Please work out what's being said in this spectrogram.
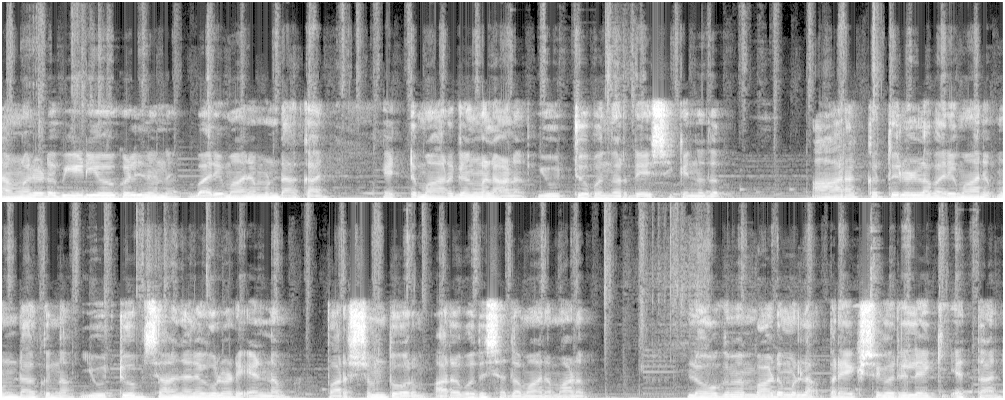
തങ്ങളുടെ വീഡിയോകളിൽ നിന്ന് വരുമാനമുണ്ടാക്കാൻ എട്ട് മാർഗങ്ങളാണ് യൂട്യൂബ് നിർദ്ദേശിക്കുന്നത്. ആറക്കത്തിലുള്ള വരുമാനം ഉണ്ടാക്കുന്ന യൂട്യൂബ് ചാനലുകളുടെ എണ്ണം വർഷം തോറും അറുപത് ശതമാനമാണ്. ലോകമെമ്പാടുമുള്ള പ്രേക്ഷകരിലേക്ക് എത്താൻ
